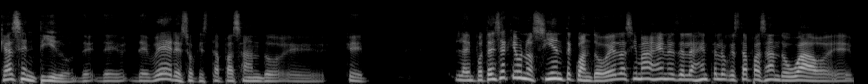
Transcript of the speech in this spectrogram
qué has sentido de, ver eso que está pasando, eh, que la impotencia que uno siente cuando ve las imágenes de la gente lo que está pasando, wow, eh,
